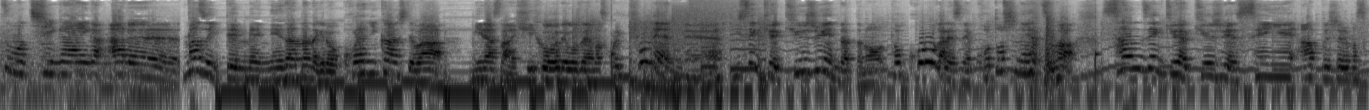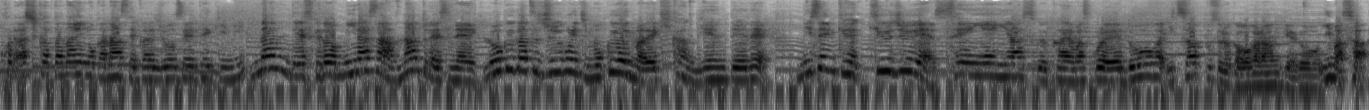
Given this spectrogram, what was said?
つも違いがある。まず1点目、値段なんだけど、これに関しては、皆さん、秘宝でございます。これ去年ね、2990円だったの。ところがですね、今年のやつは、3990円、1000円アップしております。これは仕方ないのかな、世界情勢的に。なんですけど、皆さん、なんとですね、6月15日木曜日まで期間限定で、2990円、1000円安く買えます。これ動画いつアップするかわからんけど、今さ、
